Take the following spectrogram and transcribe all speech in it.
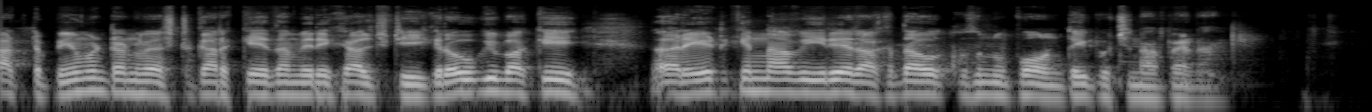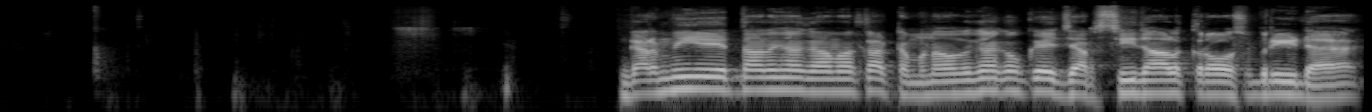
ਘੱਟ ਪੇਮੈਂਟ ਇਨਵੈਸਟ ਕਰਕੇ ਤਾਂ ਮੇਰੇ ਖਿਆਲ 'ਚ ਠੀਕ ਰਹੂਗੀ। ਬਾਕੀ ਰੇਟ ਕਿੰਨਾ ਵੀਰੇ ਰੱਖਦਾ, ਉਹ ਤੁਹਾਨੂੰ ਫੋਨ ਤੇ ਹੀ ਪੁੱਛਣਾ ਪੈਣਾ। ਗਰਮੀ ਇਦਾਂ ਦੀਆਂ ਗਾਵਾਂ ਘੱਟ ਮਨਾਉਂਦੀਆਂ ਕਿਉਂਕਿ ਜਰਸੀ ਨਾਲ ਕ੍ਰਾਸ ਬਰੀਡ ਹੈ।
